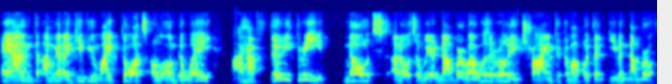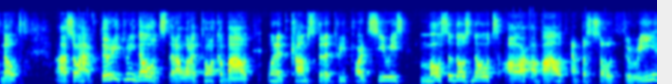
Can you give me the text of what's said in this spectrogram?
and I'm going to give you my thoughts along the way. I have 33 notes. I know it's a weird number, but I wasn't really trying to come up with an even number of notes. Uh, so I have 33 notes that I want to talk about when it comes to the three part series. Most of those notes are about episode three.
